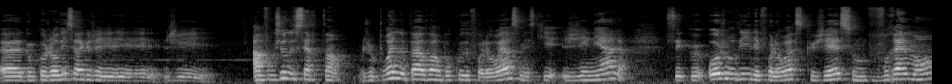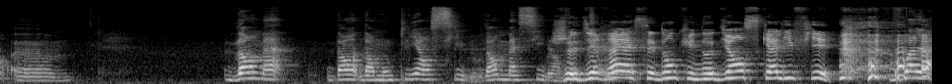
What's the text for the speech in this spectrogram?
Euh, donc aujourd'hui, c'est vrai que j'ai, en fonction de certains, je pourrais ne pas avoir beaucoup de followers, mais ce qui est génial, c'est qu'aujourd'hui, les followers que j'ai sont vraiment euh, dans ma dans, dans, mon client cible, dans ma cible. Je dirais, c'est donc une audience qualifiée. voilà,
